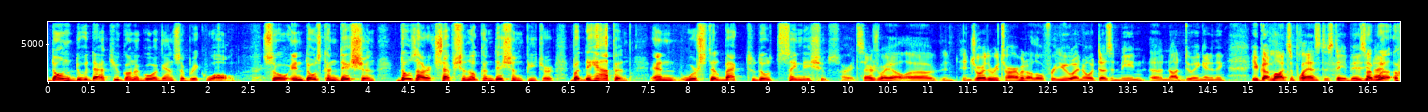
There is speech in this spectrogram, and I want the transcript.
Don't do that, you're going to go against a brick wall. So, in those conditions, those are exceptional conditions, Peter, but they happen. And we're still back to those same issues. All right, Serge Joyal, uh, enjoy the retirement, although for you, I know it doesn't mean uh, not doing anything. You've got lots of plans to stay busy. I- well-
